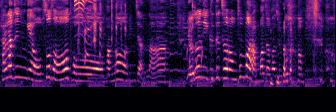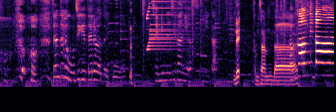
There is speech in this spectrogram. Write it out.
달라진 게 없어서 더 반가웠지 않나. 여전히 그때처럼 손발 안 맞아가지고 샌드백 오지게 때려야 되고 재밌는 시간이었습니다. 네, 감사합니다. 감사합니다.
